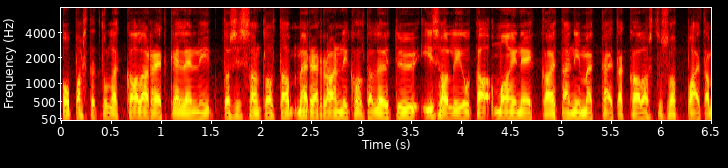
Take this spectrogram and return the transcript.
opastetulle kalaretkelle, niin tosissaan tuolta meren rannikolta löytyy iso liuta maineikkaita, nimekkäitä kalastusoppaita.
